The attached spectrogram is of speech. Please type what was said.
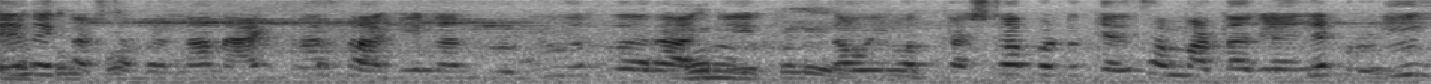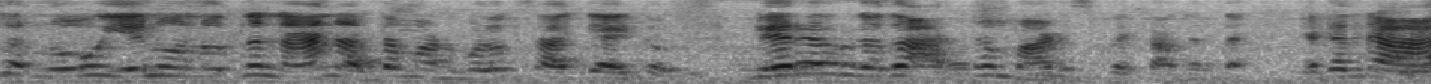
ಏನೇ ಕಷ್ಟಪಟ್ಟು ನಾನು ಆಕ್ಟ್ರೆಸ್ ಆಗಿ ನಾನು ಪ್ರೊಡ್ಯೂಸರ್ ಆಗಿ ನಾವು ಇವಾಗ ಕಷ್ಟಪಟ್ಟು ಕೆಲಸ ಮಾಡಿದಾಗ್ಲೇನೆ ಪ್ರೊಡ್ಯೂಸರ್ ನೋವು ಏನು ಅನ್ನೋದನ್ನ ನಾನು ಅರ್ಥ ಮಾಡ್ಕೊಳ್ಳೋಕೆ ಸಾಧ್ಯ ಆಯ್ತು. ಬೇರೆಯವ್ರಿಗೆ ಅದು ಅರ್ಥ ಮಾಡಿಸ್ಬೇಕಾಗತ್ತೆ. ಯಾಕಂದ್ರೆ ಆ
